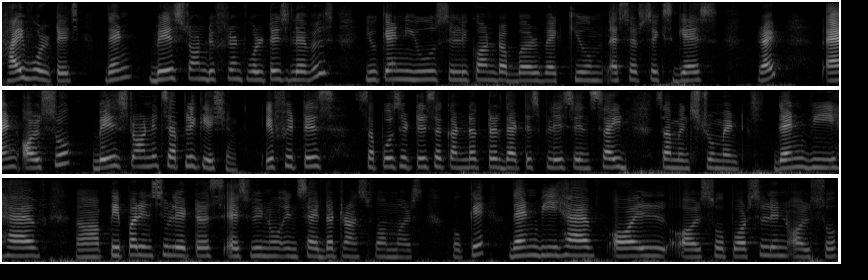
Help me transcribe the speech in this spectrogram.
high voltage then based on different voltage levels you can use silicone rubber vacuum sf6 gas right? And also based on its application if it is suppose it is a conductor that is placed inside some instrument then we have uh, paper insulators as we know inside the transformers okay? Then we have oil also porcelain also.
